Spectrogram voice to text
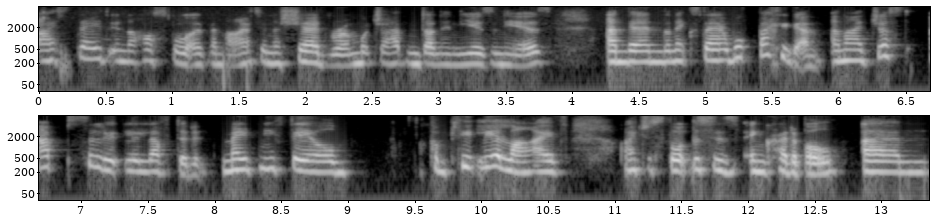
I stayed in the hostel overnight in a shared room, which I hadn't done in years and years. And then the next day I walked back again. And I just absolutely loved it. It made me feel completely alive. I just thought this is incredible. Um,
